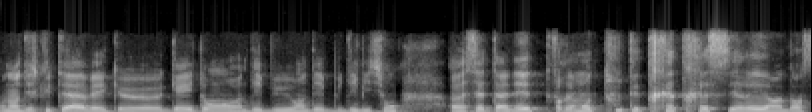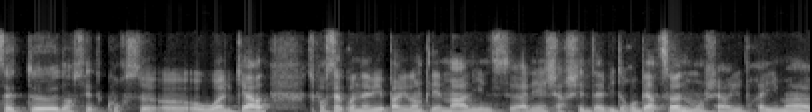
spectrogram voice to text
On en discutait avec Gaëtan en début, en début d'émission. cette année, vraiment, tout est très très serré hein, dans, cette, dans cette course au wildcard. C'est pour ça qu'on a vu par exemple les Marlins aller chercher David Robertson, mon cher Ibrahima.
